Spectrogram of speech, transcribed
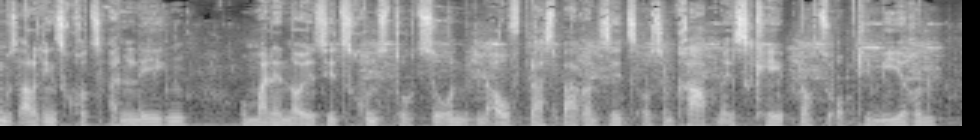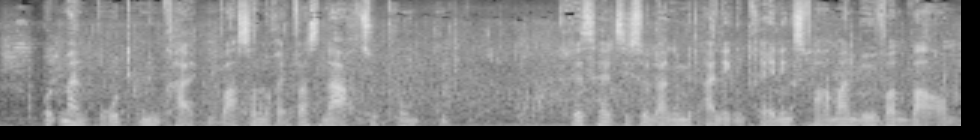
Muss allerdings kurz anlegen, um meine neue Sitzkonstruktion mit dem aufblasbaren Sitz aus dem Carbon Escape noch zu optimieren und mein Boot in dem kalten Wasser noch etwas nachzupumpen. Chris hält sich so lange mit einigen Trainingsfahrmanövern warm.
